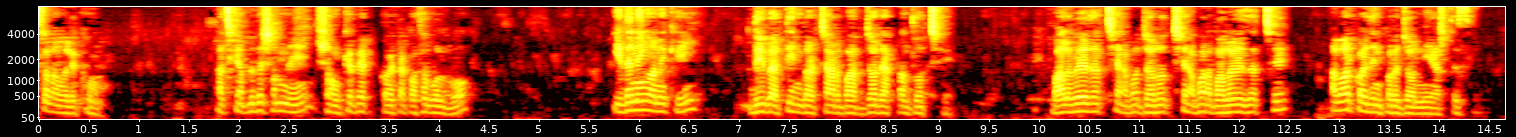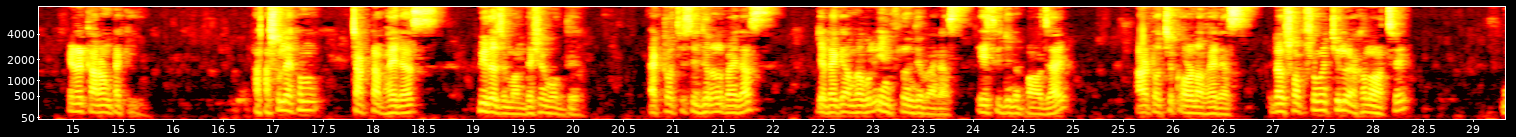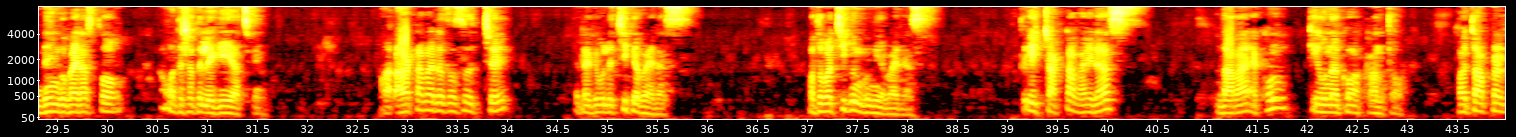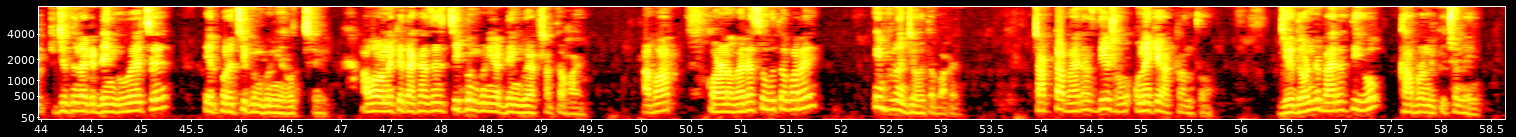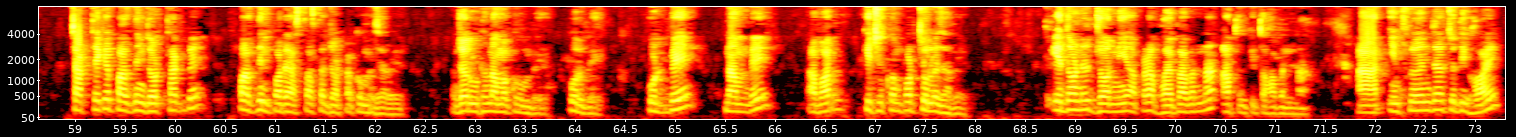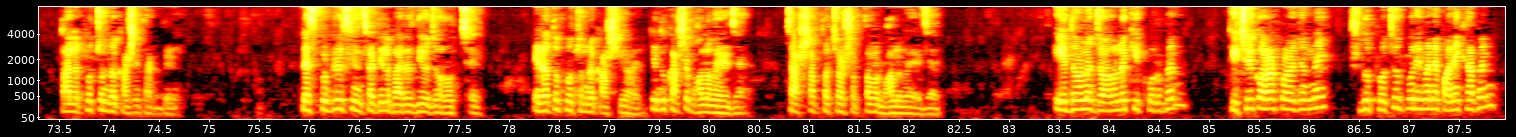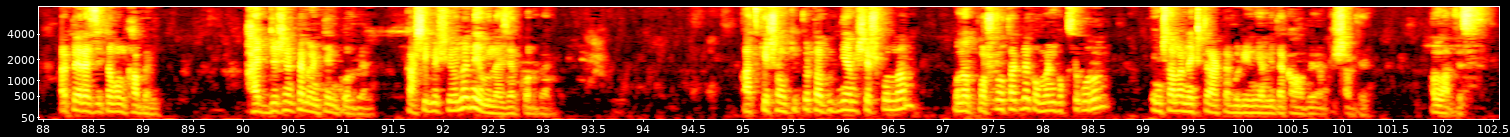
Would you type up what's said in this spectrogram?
আসসালামু আলাইকুম। আজকে আপনাদের সামনে সংক্ষেপে কয়েকটা কথা বলব। ইদানিং অনেকেই দুইবার, তিনবার, চারবার জ্বরে আক্রান্ত হচ্ছে। ভালো হয়ে যাচ্ছে, আবার জ্বর হচ্ছে, আবার ভালো হয়ে যাচ্ছে, আবার কয়দিন পরে জ্বর নিয়ে আসতেছে। এটার কারণটা কি? আসলে এখন চারটা ভাইরাস বিরাজমান দেশের মধ্যে। একটা হচ্ছে সিজনাল ভাইরাস, যেটাকে আমরা বলি ইনফ্লুয়েঞ্জা ভাইরাস। এই সিজনে পাওয়া যায়। আর একটা হচ্ছে করোনা ভাইরাস। এটা সবসময় ছিল এখনও আছে। ডেঙ্গু ভাইরাস তো আমাদের সাথে লেগেই আছে। আর আরেকটা ভাইরাস আছে হচ্ছে, এটাকে বলে চিকা ভাইরাস অথবা চিকুনগুনিয়া ভাইরাস। তো এই চারটা ভাইরাস দ্বারা এখন কেউ না কেউ আক্রান্ত। হয়তো আপনার কিছুদিন আগে ডেঙ্গু হয়েছে, এরপরে চিকুনগুনিয়া হচ্ছে। আবার অনেকে দেখা যায় চিকুনগুনিয়া ডেঙ্গু একসাথে হয়। আবার করোনা ভাইরাসও হতে পারে, ইনফ্লুয়েঞ্জা হতে পারে। চারটা ভাইরাস দিয়ে অনেকে আক্রান্ত। যে ধরনের ভাইরাস দিয়ে হোক, ঘাবড়ানোর কিছু নেই। চার থেকে পাঁচ দিন জ্বর থাকবে, পাঁচ দিন পরে আস্তে আস্তে জ্বরটা কমে যাবে। জ্বর উঠানামা কমবে, করবে, উঠবে, নামবে, আবার কিছুক্ষণ পর চলে যাবে। এ ধরনের জ্বর নিয়ে আপনারা ভয় পাবেন না, আতঙ্কিত হবেন না। আর ইনফ্লুয়েঞ্জা যদি হয়, তাহলে প্রচণ্ড কাশি থাকবে। রেসপিরেটরি সিনসাইটিল ভাইরাস দিয়ে জ্বর হচ্ছে। এটা তো প্রচণ্ড কাশি হয়, কিন্তু কাশি ভালো হয়ে যায়। চার সপ্তাহ, ছয় সপ্তাহ আবার ভালো হয়ে যায়। এই ধরনের জ্বর হলে কি করবেন? কিছুই করার প্রয়োজন নেই, শুধু প্রচুর পরিমাণে পানি খাবেন আর প্যারাসিটামল খাবেন। হাইড্রেশনটা মেনটেন করবেন। কাশি বেশি হলে নেবুলাইজার করবেন। আজকে সংক্ষিপ্ত টপিক নিয়ে আমি শেষ করলাম। কোনো প্রশ্ন থাকলে কমেন্ট বক্সে করুন। ইনশাল্লাহ নেক্সট আরেকটা ভিডিও নিয়ে আমি দেখা হবে আপনার সাথে। আল্লাহ হাফিজ।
